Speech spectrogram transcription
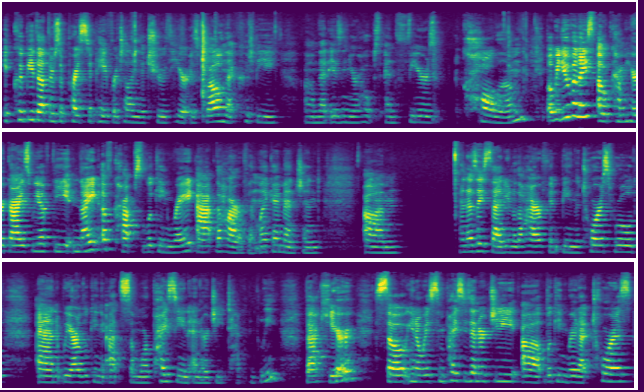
it could be that there's a price to pay for telling the truth here as well, and that could be, um, that is in your hopes and fears column. But we do have a nice outcome here, guys. We have the Knight of Cups looking right at the Hierophant, like I mentioned. Um, and as I said, you know, the Hierophant being the Taurus ruled, and we are looking at some more Piscean energy technically back here. So, you know, we have some Pisces energy uh, looking right at Taurus.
